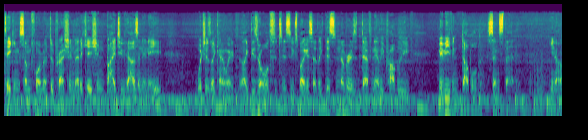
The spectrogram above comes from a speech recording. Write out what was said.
taking some form of depression medication by 2008 which is like kind of weird like these are old statistics but like i said like this number is definitely probably maybe even doubled since then you know?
